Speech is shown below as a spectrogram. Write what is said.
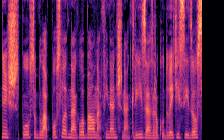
než spôsobila posledná globálna finančná kríza z roku 2008.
